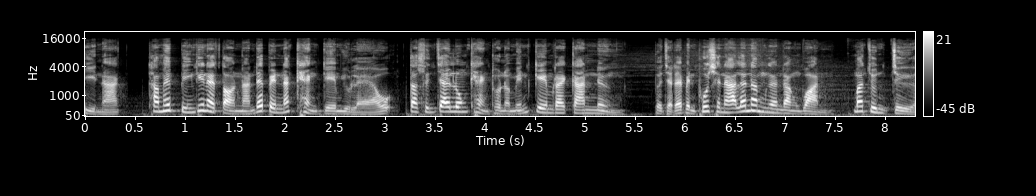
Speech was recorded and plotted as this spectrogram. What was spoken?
ดีนัก ทำให้ปิงที่ในตอนนั้นได้เป็นนักแข่งเกมอยู่แล้ว ตัดสินใจลงแข่งทัวร์นาเมนต์เกมรายการหนึ่ง เพื่อจะได้เป็นผู้ชนะและนำเงินรางวัล มาจุนเจือ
